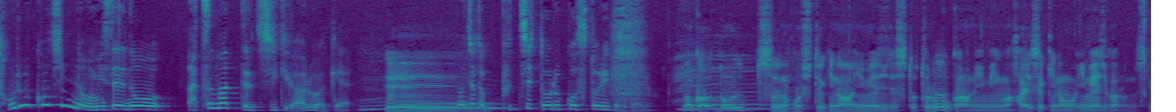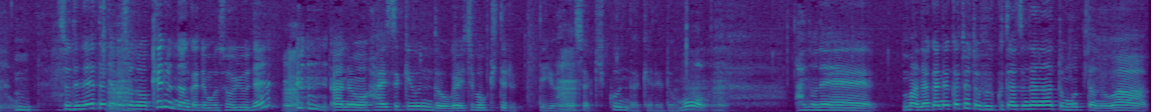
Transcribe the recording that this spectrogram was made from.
トルコ人のお店の集まってる地域があるわけ、まあ、ちょっとプチトルコストリートみたいな。なんかドイツの保守的なイメージですとトルコからの移民は排斥のイメージがあるんですけど、うん。それでね例えばそのケルンなんかでもそういうね、えあの排斥運動が一番起きてるっていう話は聞くんだけれども、え。あのねまあなかなかちょっと複雑だなと思ったのは、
